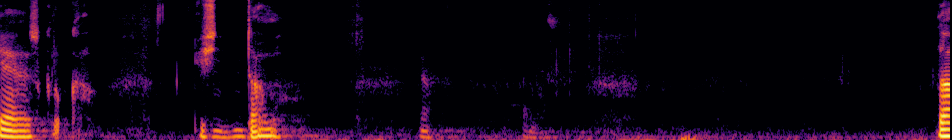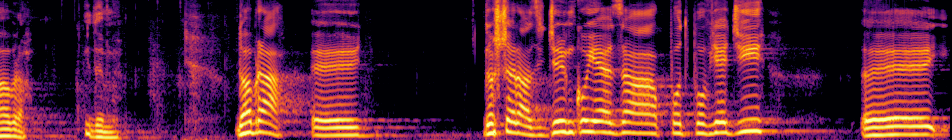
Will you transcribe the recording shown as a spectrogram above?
Jest kropka. Iść tam. No. Dobra, idziemy. Dobra, yy, jeszcze raz dziękuję za podpowiedzi. Yy,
